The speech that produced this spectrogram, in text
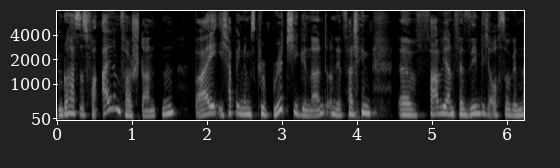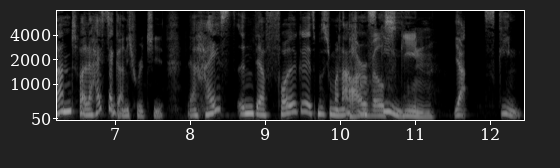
Und du hast es vor allem verstanden bei, ich habe ihn im Script Richie genannt und jetzt hat ihn äh, Fabian versehentlich auch so genannt, weil er heißt ja gar nicht Richie. Der heißt in der Folge, jetzt muss ich mal nachschauen. Arvel Skeen. Skeen. Ja, Skeen.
